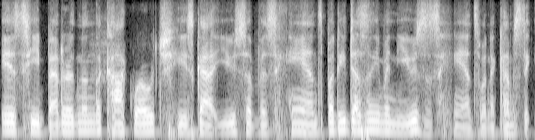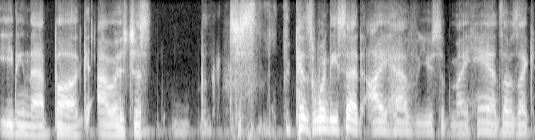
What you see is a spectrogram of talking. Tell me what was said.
is he better than the cockroach he's got use of his hands but he doesn't even use his hands when it comes to eating that bug i was just just because when he said i have use of my hands i was like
